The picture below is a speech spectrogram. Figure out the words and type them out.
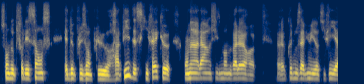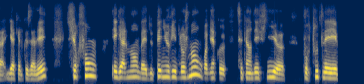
Son obsolescence est de plus en plus rapide, ce qui fait que on a là un gisement de valeur euh, que nous avions identifié il y a, il y a quelques années. Sur fond également ben, de pénurie de logements, on voit bien que c'était un défi euh, pour toutes les,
